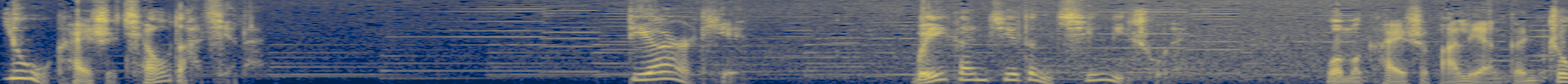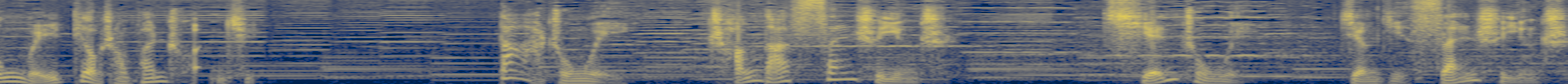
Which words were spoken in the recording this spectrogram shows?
又开始敲打起来。第二天，桅杆接凳清理出来，我们开始把两根中桅吊上帆船去。大中桅。长达三十英尺，前中桅将近三十英尺。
